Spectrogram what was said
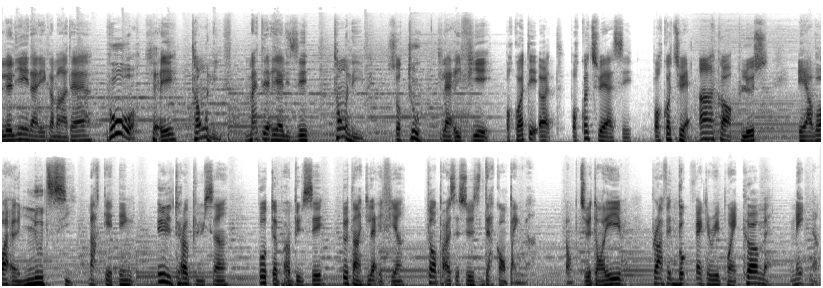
le lien est dans les commentaires, pour créer ton livre, matérialiser ton livre. Surtout, clarifier pourquoi tu es hot, pourquoi tu es assez, pourquoi tu es encore plus et avoir un outil marketing ultra puissant pour te propulser tout en clarifiant ton processus d'accompagnement. Donc, tu veux ton livre, profitbookfactory.com maintenant.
